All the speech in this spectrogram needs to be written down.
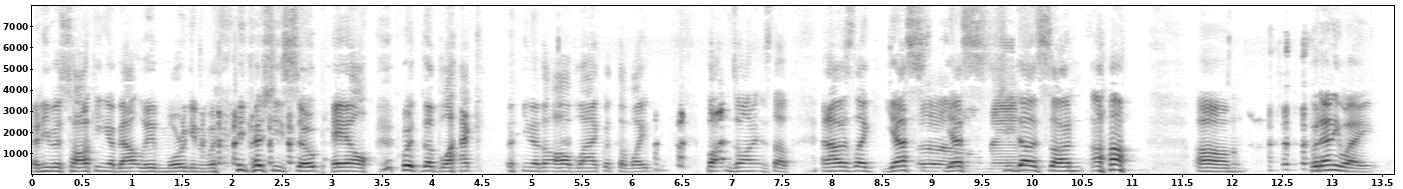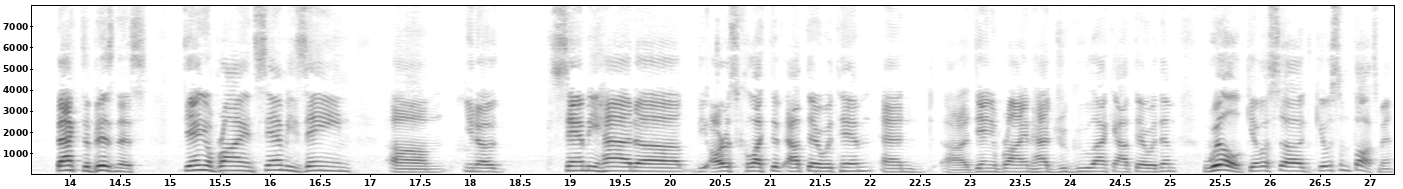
And he was talking about Liv Morgan because she's so pale with the black, you know, the all black with the white buttons on it and stuff. And I was like, Yes, oh, yes, man. she does, son. um, but anyway, back to business. Daniel Bryan, Sami Zayn, um, you know, Sami had uh, the Artist Collective out there with him, and uh, Daniel Bryan had Drew Gulak out there with him. Will, give us uh, give us some thoughts, man.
